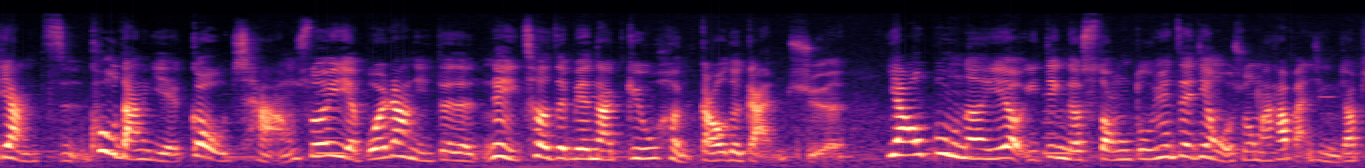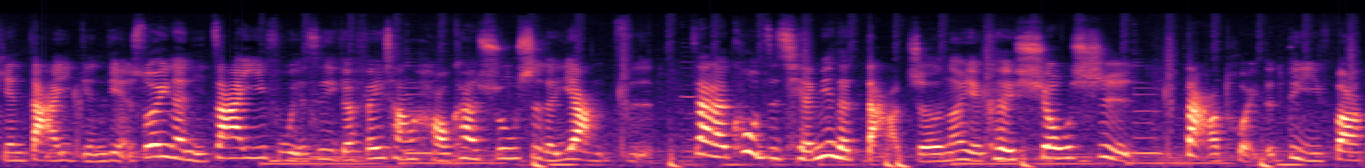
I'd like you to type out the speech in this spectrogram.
样子。裤裆也够长，所以也不会让你的内侧这边呢丢很高的感觉。腰部呢也有一定的松度，因为这件我说嘛，它版型比较偏大一点点，所以呢你扎衣服也是一个非常好看舒适的样子。再来裤子前面的打折呢，也可以修饰大腿的地方，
